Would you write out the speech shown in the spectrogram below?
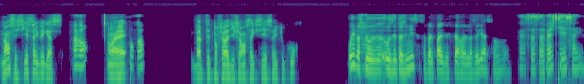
non, c'est CSI Vegas. Ah bon? Ouais, Pourquoi? Bah peut-être pour faire la différence avec CSI tout court. Oui, parce que aux aux États-Unis, ça s'appelle pas les experts euh, Las Vegas. Hein. Ouais, Ça s'appelle CSI.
